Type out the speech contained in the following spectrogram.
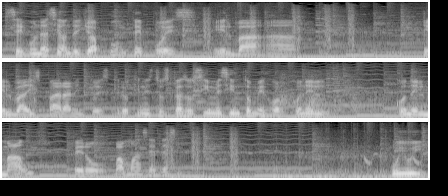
según hacia donde yo apunte, pues él va a él va a disparar. Entonces creo que en estos casos sí me siento mejor con el con el mouse, pero vamos a hacerle así. Uy, uy,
